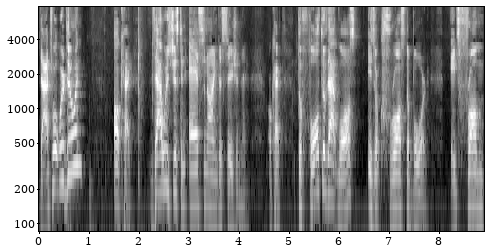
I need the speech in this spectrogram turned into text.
That's what we're doing? Okay. That was just an asinine decision there. Okay? The fault of that loss is across the board. It's from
